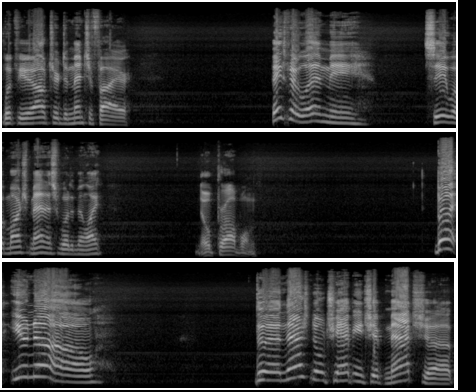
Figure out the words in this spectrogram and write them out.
with your outer dementia fire. Thanks for letting me see what March Madness would have been like. No problem. But you know, the national championship matchup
